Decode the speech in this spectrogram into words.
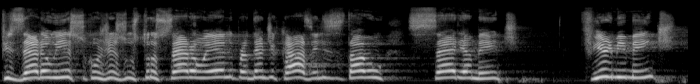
fizeram isso com Jesus, trouxeram ele para dentro de casa, eles estavam seriamente, firmemente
